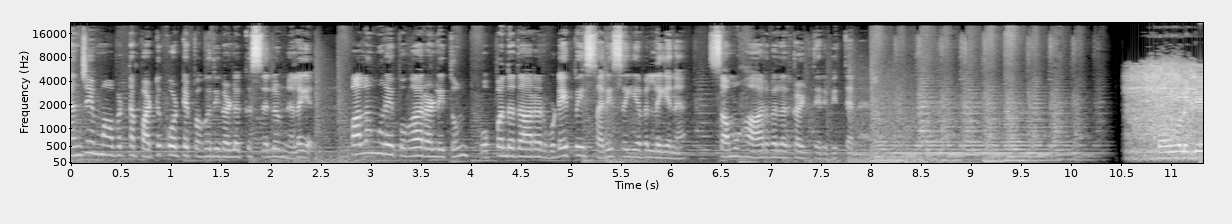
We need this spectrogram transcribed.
தஞ்சை மாவட்டம் பட்டுக்கோட்டை பகுதிகளுக்கு செல்லும் நிலையில் பலமுறை புகார் அளித்தும் ஒப்பந்ததாரர் உடைப்பை சரி செய்யவில்லை என சமூக ஆர்வலர்கள் தெரிவித்தனர். இப்போ உங்களுக்கு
